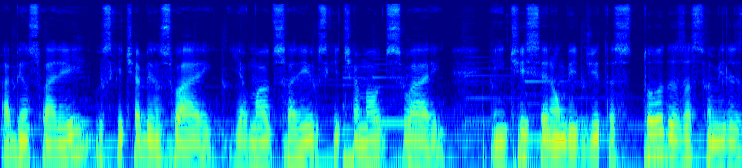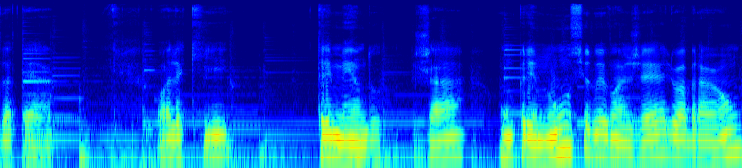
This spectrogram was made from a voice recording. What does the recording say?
Abençoarei os que te abençoarem, e amaldiçoarei os que te amaldiçoarem. Em ti serão benditas todas as famílias da terra. Olha que tremendo, já um prenúncio do Evangelho, Abraão,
